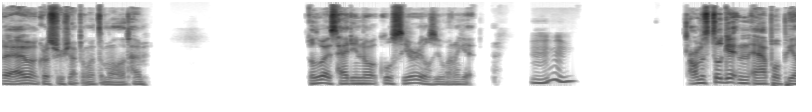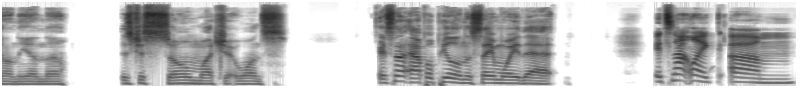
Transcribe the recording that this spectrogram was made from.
Yeah, I went grocery shopping with them all the time. Otherwise, how do you know what cool cereals you want to get? Mm. I'm still getting apple peel in the end though. It's just so much at once. It's not apple peel in the same way that It's not like um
